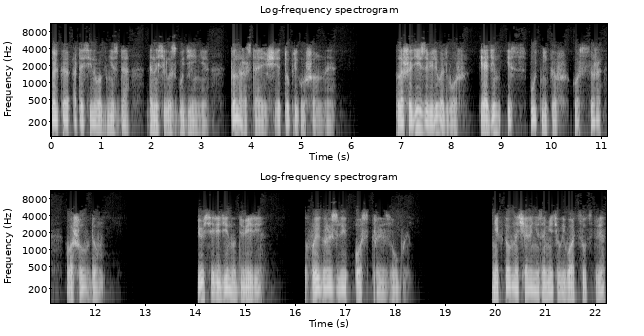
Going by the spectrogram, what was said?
Только от осиного гнезда доносилось гудение, то нарастающее, то приглушенное. Лошадей завели во двор, и один из спутников Коссера вошел в дом. Всю середину двери выгрызли острые зубы. Никто вначале не заметил его отсутствия,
